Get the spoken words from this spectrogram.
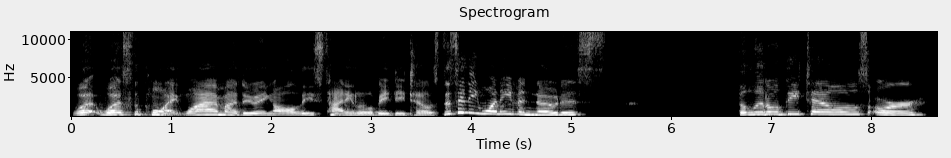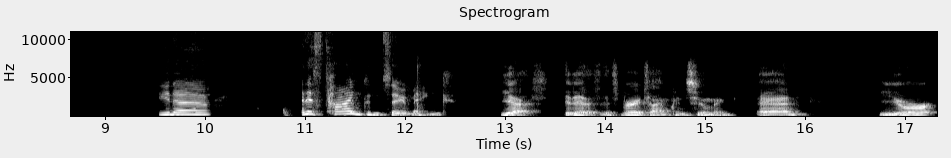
what what's the point? Why am I doing all these tiny little b details? Does anyone even notice the little details or you know? And it's time consuming. Yes, it is. It's very time consuming. And you're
